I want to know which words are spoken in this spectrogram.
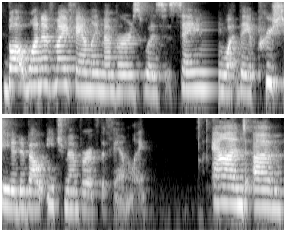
but one of my family members was saying what they appreciated about each member of the family. And um,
